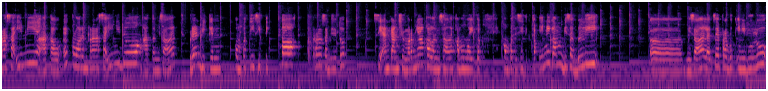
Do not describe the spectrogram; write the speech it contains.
rasa ini atau eh keluarin rasa ini dong, atau misalnya brand bikin kompetisi TikTok, terus habis itu si end consumernya kalau misalnya kamu mau ikut kompetisi TikTok ini kamu bisa beli uh, misalnya let's say produk ini dulu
